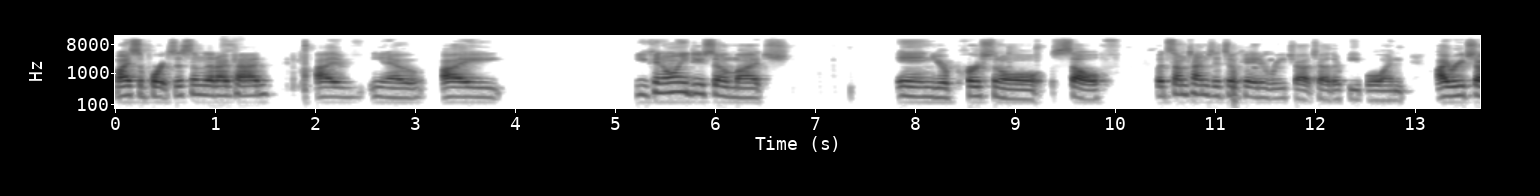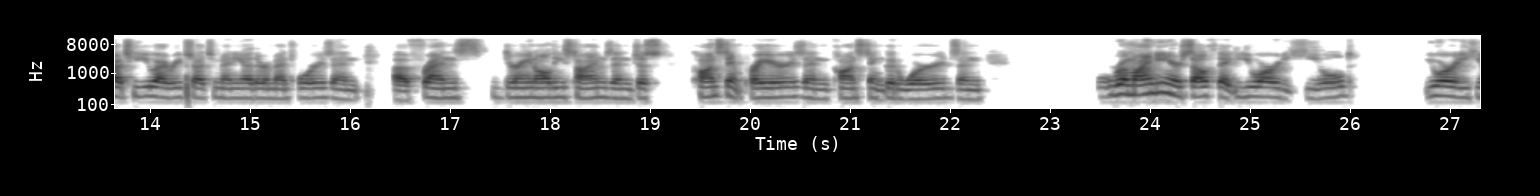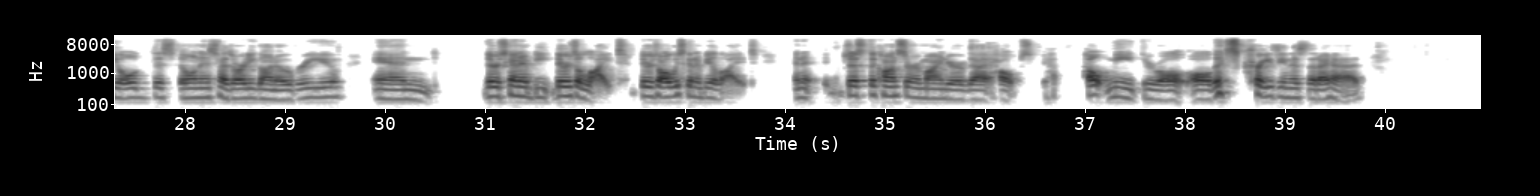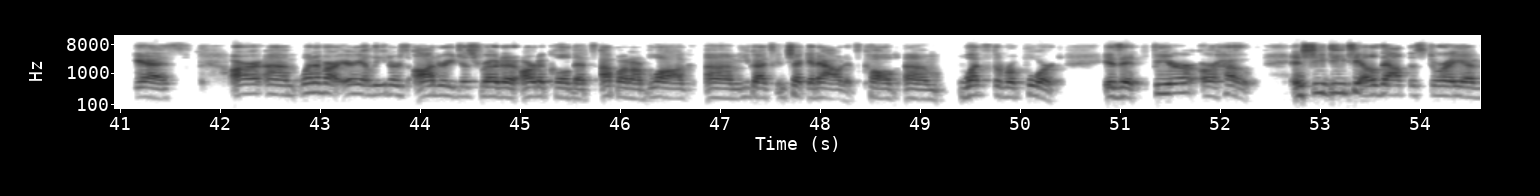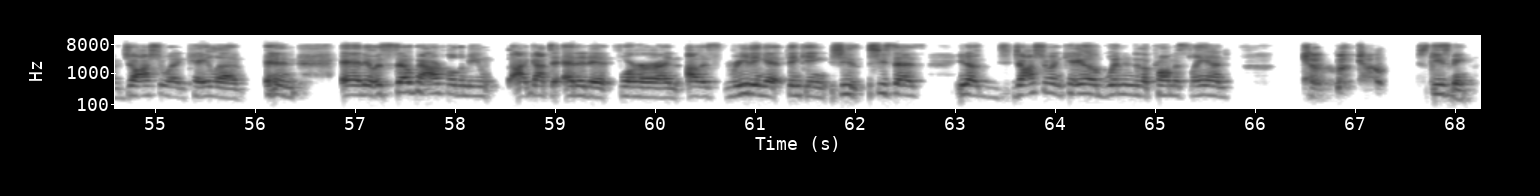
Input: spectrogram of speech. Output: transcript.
my support system that I've had. I've, you know, I, you can only do so much in your personal self but sometimes it's okay to reach out to other people and i reached out to you i reached out to many other mentors and uh, friends during all these times and just constant prayers and constant good words and reminding yourself that you already healed you already healed this illness has already gone over you and there's going to be there's a light there's always going to be a light and it, just the constant reminder of that helps help me through all all this craziness that I had. Yes. Our um, one of our area leaders, Audrey, just wrote an article that's up on our blog. Um, you guys can check it out. It's called um, "What's the Report? Is it fear or hope?" And she details out the story of Joshua and Caleb, and and it was so powerful to me. I got to edit it for her, and I was reading it, thinking she she says, you know, Joshua and Caleb went into the promised land excuse me,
